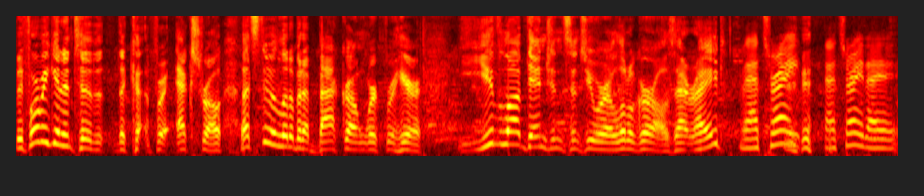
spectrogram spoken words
Before we get into the, the for Exro, let's do a little bit of background work for here. You've loved engines since you were a little girl, is that right? That's right. That's right. I,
